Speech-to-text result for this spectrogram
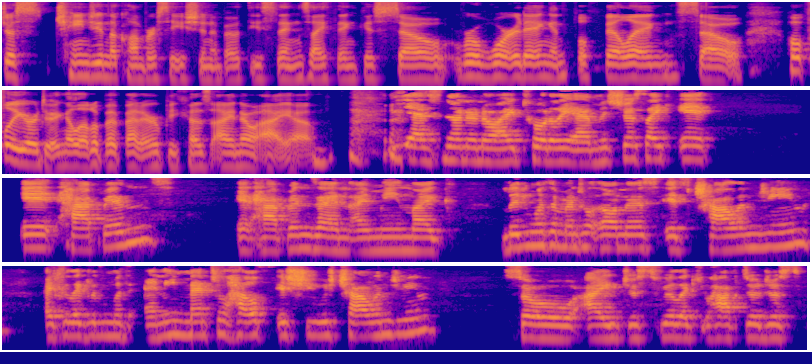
just changing the conversation about these things i think is so rewarding and fulfilling. So hopefully you're doing a little bit better because i know i am. Yes no no no i totally am. It's just like it it happens. It happens and i mean like living with a mental illness is challenging. I feel like living with any mental health issue is challenging. So i just feel like you have to just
